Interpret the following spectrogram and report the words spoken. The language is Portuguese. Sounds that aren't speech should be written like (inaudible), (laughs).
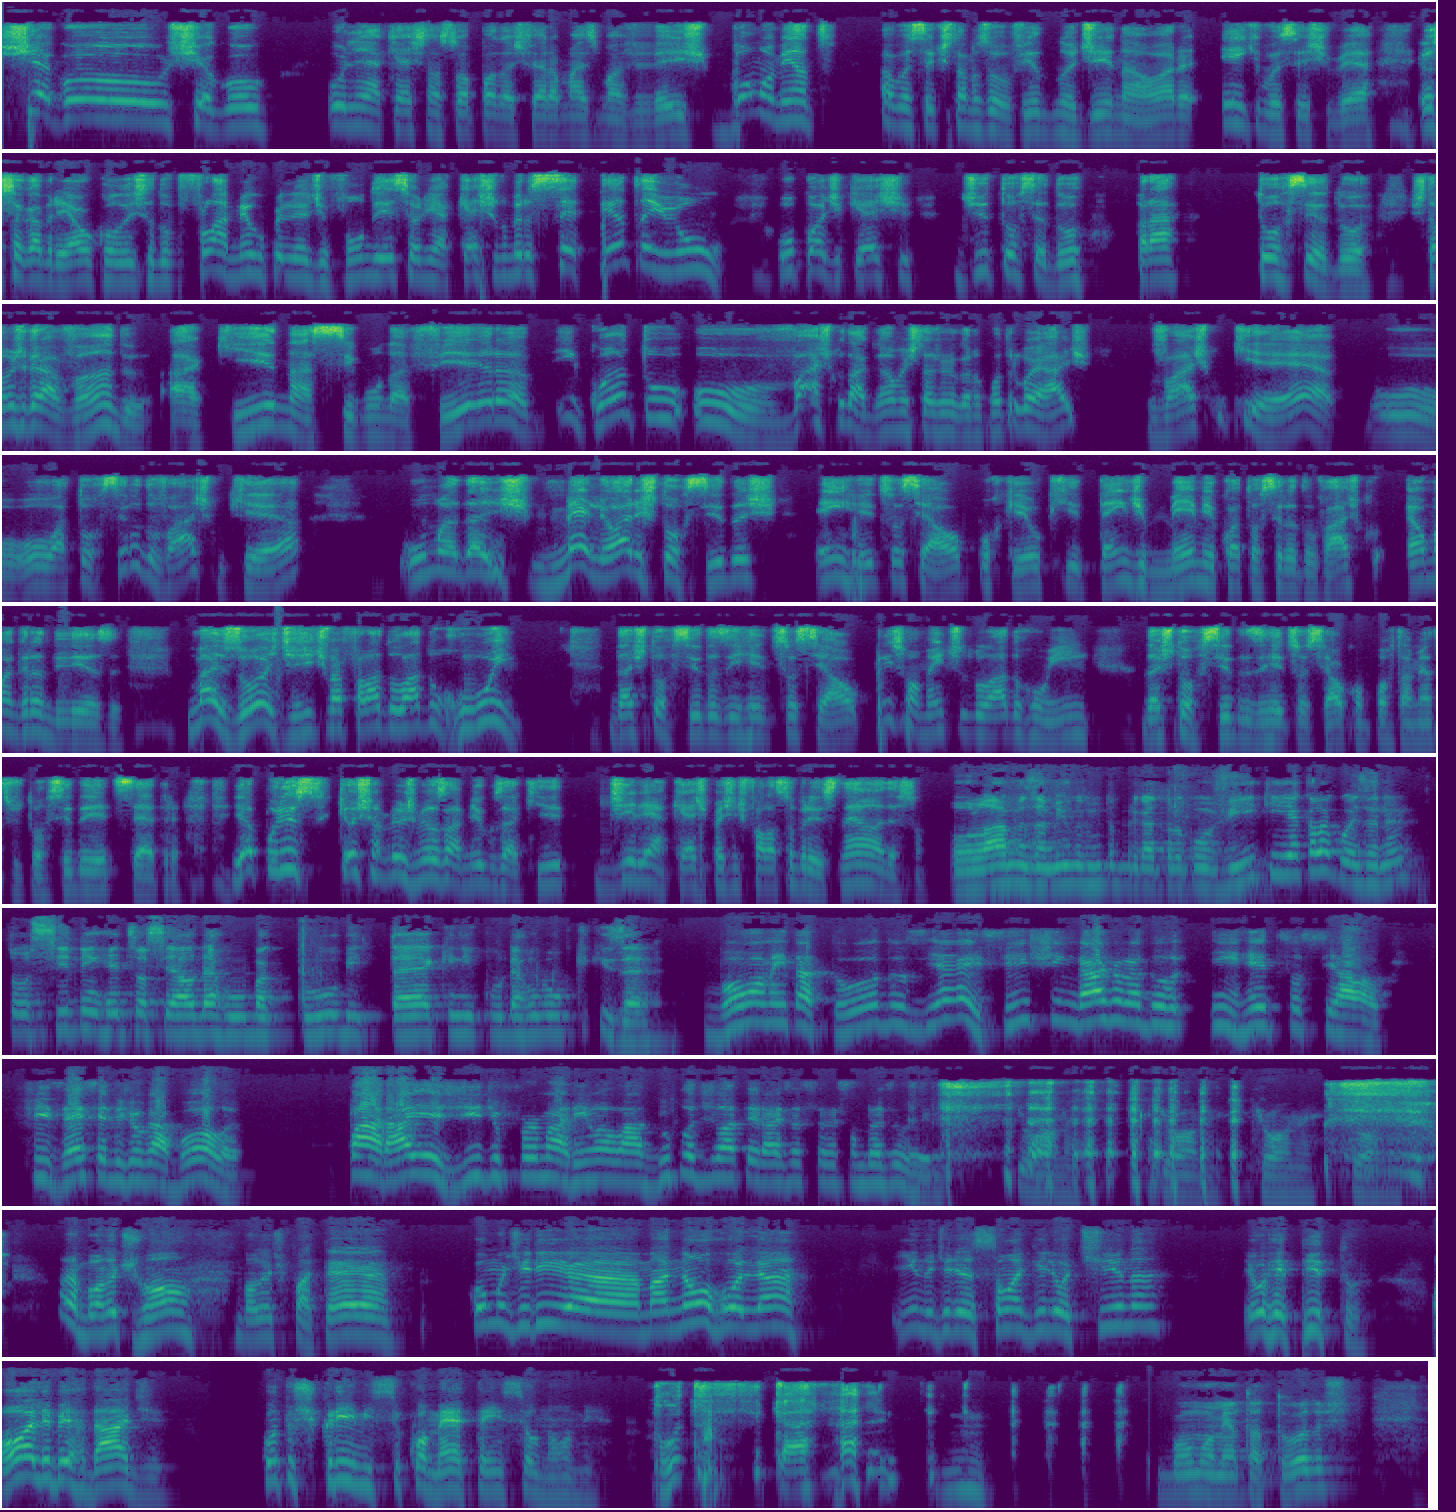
Chegou, chegou o LinhaCast na sua podosfera mais uma vez. Bom momento a você que está nos ouvindo no dia e na hora em que você estiver. Eu sou Gabriel, colunista do Flamengo Pelha de Fundo, e esse é o LinhaCast número 71, o podcast de torcedor para torcedor. Estamos gravando aqui na segunda-feira, enquanto o Vasco da Gama está jogando contra o Goiás. Vasco que é o, ou a torcida do Vasco que é uma das melhores torcidas em rede social, porque o que tem de meme com a torcida do Vasco é uma grandeza. Mas hoje a gente vai falar do lado ruim das torcidas em rede social, principalmente do lado ruim das torcidas em rede social, comportamentos de torcida e etc. E é por isso que eu chamei os meus amigos aqui de Linha Cast para a gente falar sobre isso, né, Anderson? Olá, meus amigos, muito obrigado pelo convite. E aquela coisa, né? Torcida em rede social derruba clube, técnico, derruba o que quiser. Bom momento a todos. E aí, se xingar jogador em rede social fizesse ele jogar bola, Pará e Egídio formariam a dupla de laterais da seleção brasileira. Que homem, que homem, que homem, que homem. Ah, boa noite, João. Boa noite, plateia. Como diria Manon Roland, indo em direção à guilhotina, eu repito: ó liberdade, quantos crimes se cometem em seu nome. Puta, caralho. Bom momento a todos.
